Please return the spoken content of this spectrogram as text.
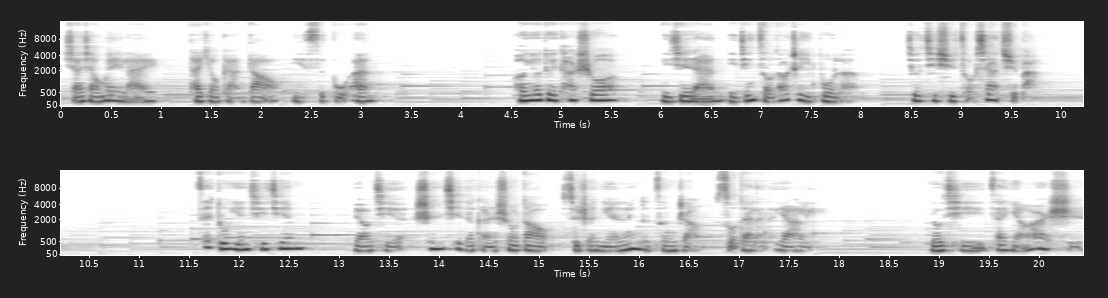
想想未来。他又感到一丝不安。朋友对他说：“你既然已经走到这一步了，就继续走下去吧。”在读研期间，表姐深切地感受到随着年龄的增长所带来的压力，尤其在研二时，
